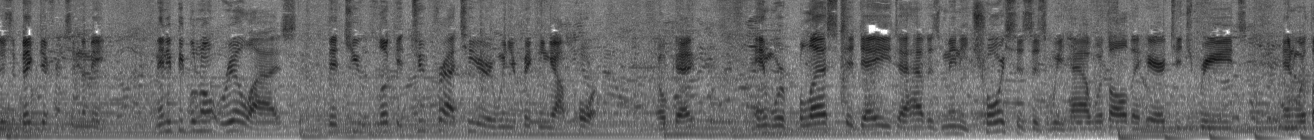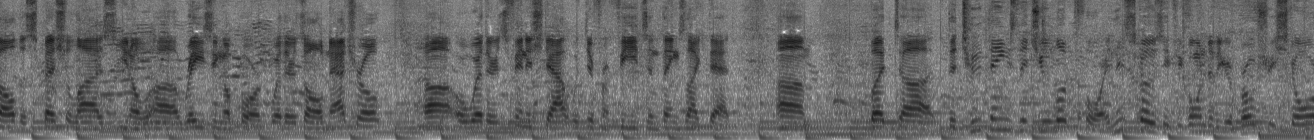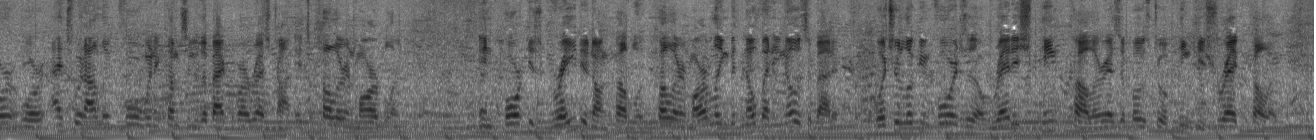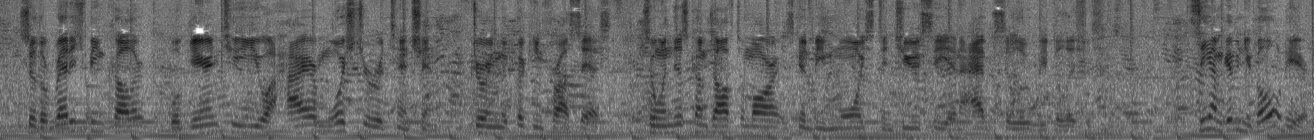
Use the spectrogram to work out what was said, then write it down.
There's a big difference in the meat. Many people don't realize that you look at two criteria when you're picking out pork, okay? And we're blessed today to have as many choices as we have with all the heritage breeds and with all the specialized, you know, uh, raising of pork, whether it's all natural uh, or whether it's finished out with different feeds and things like that. Um, but uh, the two things that you look for, and this goes if you're going to your grocery store, or that's what I look for when it comes into the back of our restaurant, it's color and marbling. And pork is graded on color and marbling, but nobody knows about it. What you're looking for is a reddish pink color as opposed to a pinkish red color. So the reddish pink color will guarantee you a higher moisture retention during the cooking process. So when this comes off tomorrow, it's going to be moist and juicy and absolutely delicious. See, I'm giving you gold here.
